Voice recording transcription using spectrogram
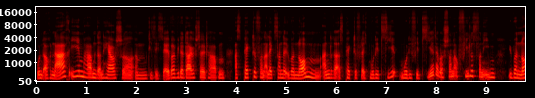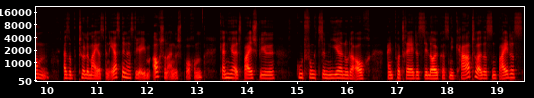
Und auch nach ihm haben dann Herrscher, ähm, die sich selber wieder dargestellt haben, Aspekte von Alexander übernommen, andere Aspekte vielleicht modifiziert, aber schon auch vieles von ihm übernommen. Also Ptolemaios I., den hast du ja eben auch schon angesprochen, kann hier als Beispiel gut funktionieren oder auch ein Porträt des Seleukos Nikator. Also es sind beides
